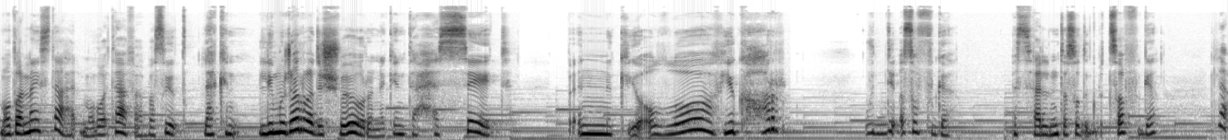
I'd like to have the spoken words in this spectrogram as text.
موضوع ما يستاهل موضوع تافه بسيط. لكن لمجرد الشعور إنك أنت حسيت بإنك يا الله يقهر ودي أصفقه. بس هل أنت صدق بتصفقه؟ لا.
